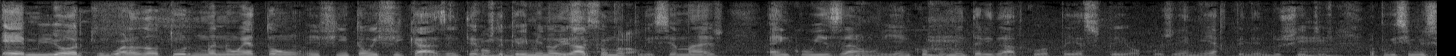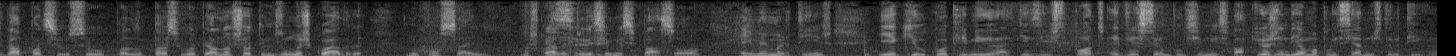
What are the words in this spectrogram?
é melhor que um guarda noturno, mas não é tão, enfim, tão eficaz em termos Como de a criminalidade como a polícia, mas em coesão e em complementaridade com a PSP ou com a GNR, dependendo dos sítios, Uhum. a Polícia Municipal pode ser o seu, pode ocupar o seu papel. Nós só temos uma esquadra no Conselho, uma esquadra de? Polícia Municipal só, em Mem Martins, e aquilo com a criminalidade que existe, pode, em vez de ser uma Polícia Municipal, que hoje em dia é uma polícia administrativa,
